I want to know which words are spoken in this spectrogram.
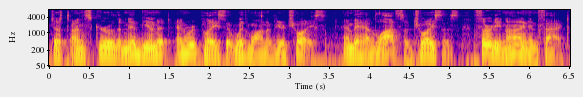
Just unscrew the nib unit and replace it with one of your choice. And they had lots of choices, 39 in fact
